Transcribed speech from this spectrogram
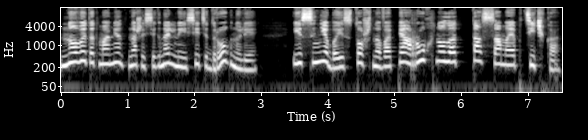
Но в этот момент наши сигнальные сети дрогнули, и с неба истошно вопя рухнула та самая птичка.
